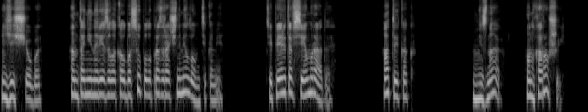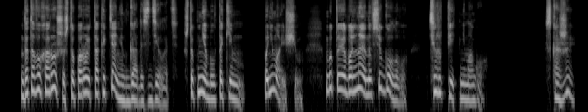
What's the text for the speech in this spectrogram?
«Еще бы!» Антонина резала колбасу полупрозрачными ломтиками. «Теперь-то всем рады. А ты как?» «Не знаю. Он хороший. До того хороший, что порой так и тянет гадость делать, чтоб не был таким понимающим, будто я больная на всю голову. Терпеть не могу. Скажи,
